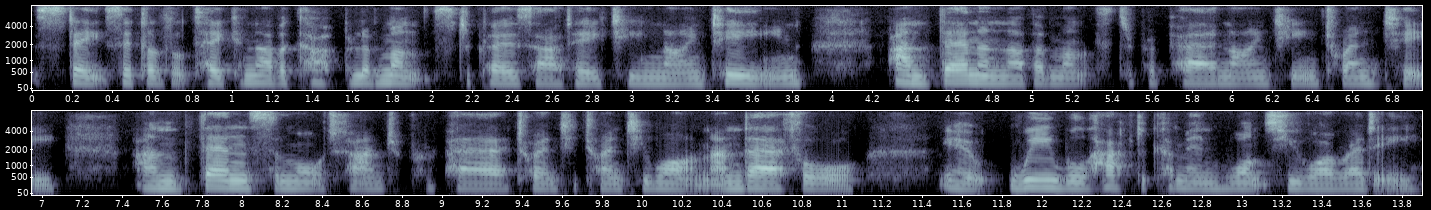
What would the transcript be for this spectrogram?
states it'll take another couple of months to close out 1819 and then another month to prepare 1920 and then some more time to prepare 2021 and therefore you know we will have to come in once you are ready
